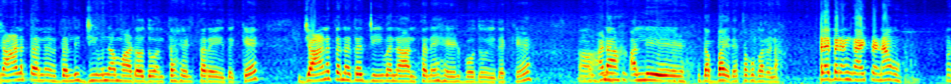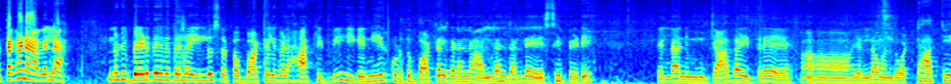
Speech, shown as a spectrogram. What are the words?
ಜಾಣತನದಲ್ಲಿ ಜೀವನ ಮಾಡೋದು ಅಂತ ಹೇಳ್ತಾರೆ ಇದಕ್ಕೆ. ಜಾಣತನದ ಜೀವನ ಅಂತಲೇ ಹೇಳ್ಬೋದು ಇದಕ್ಕೆ. ಅಣ್ಣ ಅಲ್ಲಿ ಡಬ್ಬ ಇದೆ ತಗೋಬರೋಣ ಮಳೆ ಬರಂಗೆ ಆಯ್ತಣ್ಣ ನಾವು? ತಗೋಣ ಅವೆಲ್ಲ. ನೋಡಿ ಬೇಡದೇ ಇರೋದೆಲ್ಲ ಇಲ್ಲೂ ಸ್ವಲ್ಪ ಬಾಟಲ್ಗಳು ಹಾಕಿದ್ವಿ. ಹೀಗೆ ನೀರು ಕುಡಿದು ಬಾಟಲ್ಗಳನ್ನು ಅಲ್ಲಂದಲ್ಲೇ ಎಸಿಬೇಡಿ. ಎಲ್ಲ ನಿಮ್ಗೆ ಜಾಗ ಇದ್ದರೆ ಎಲ್ಲ ಒಂದು ಒಟ್ಟು ಹಾಕಿ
